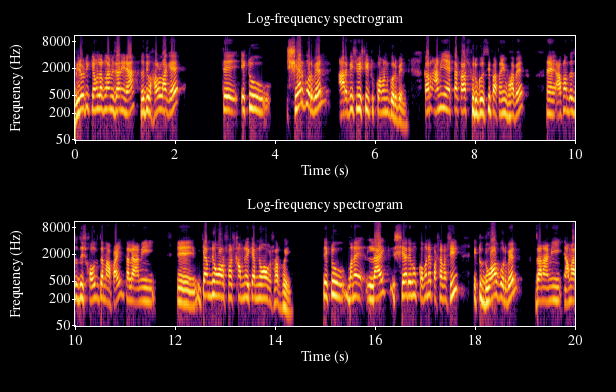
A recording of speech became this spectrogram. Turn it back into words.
ভিডিওটি কেমন লাগল আমি জানি না। যদি ভালো লাগে, তে একটু শেয়ার করবেন আর বেশি বেশি একটু কমেন্ট করবেন। কারণ আমি একটা কাজ শুরু করছি প্রাথমিকভাবে। আপনাদের যদি সহযোগিতা না পাই, তাহলে আমি কেমনে অবসর সামনে কেমনে অবসর হই? একটু মানে লাইক শেয়ার এবং কমেন্টের পাশাপাশি একটু দোয়াও করবেন, যেন আমি আমার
